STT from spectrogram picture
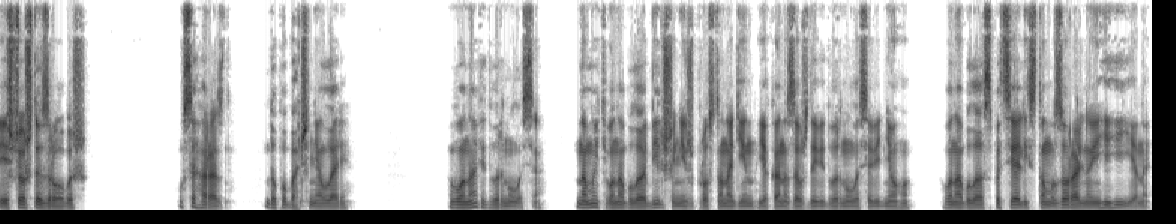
І що ж ти зробиш? Усе гаразд, до побачення, Ларі. Вона відвернулася. На мить вона була більше, ніж просто Надін, яка назавжди відвернулася від нього. Вона була спеціалістом з оральної гігієни.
